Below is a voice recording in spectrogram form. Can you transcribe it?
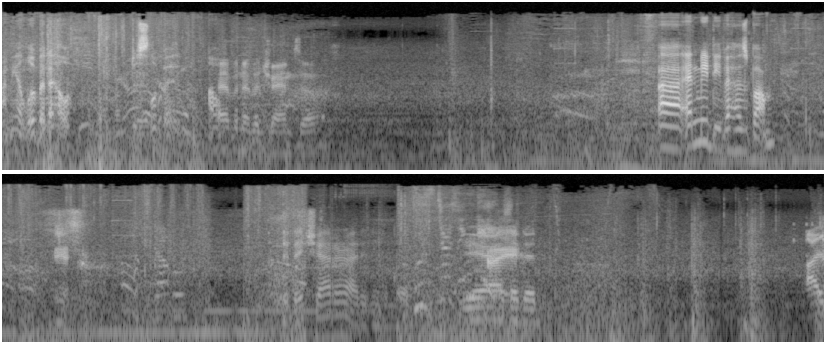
I need a little bit of health. Just a little bit. I Oh. have another Tranzo. Uh, enemy D.Va has bomb. Yeah. Did they shatter? I didn't even know. Boosters in. Yeah, Alright. they did. I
